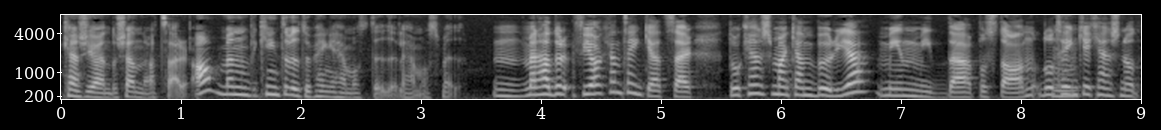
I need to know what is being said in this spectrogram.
kanske jag ändå känner att så här, ja men kan inte vi typ hänga hemma hos dig eller hemma hos mig? Mm, men hade du, för jag kan tänka att så här, då kanske man kan börja min middag på stan. Då tänker jag kanske något,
